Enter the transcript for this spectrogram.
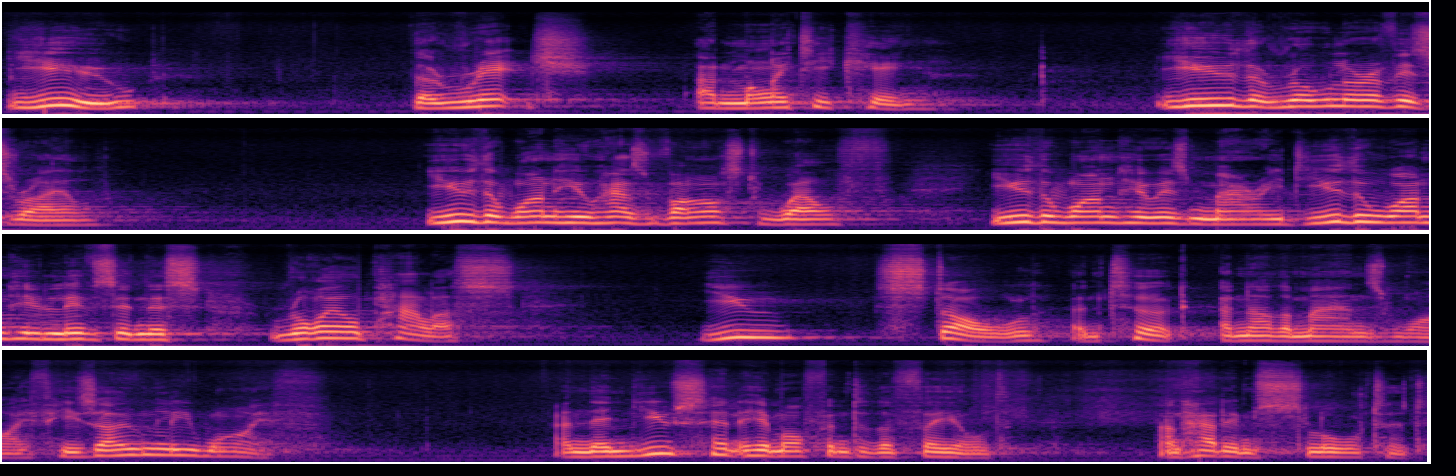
You, the rich and mighty king, you, the ruler of Israel, you, the one who has vast wealth, you, the one who is married, you, the one who lives in this royal palace, you stole and took another man's wife, his only wife. And then you sent him off into the field and had him slaughtered.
